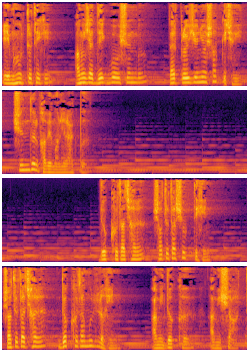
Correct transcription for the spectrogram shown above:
এই মুহূর্ত থেকে আমি যা দেখব ও শুনব, তার প্রয়োজনীয় সবকিছুই সুন্দরভাবে মনে রাখব। দক্ষতা ছাড়া সততা শক্তিহীন, সততা ছাড়া দক্ষতা মূল্যহীন। আমি দক্ষ, আমি সৎ।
